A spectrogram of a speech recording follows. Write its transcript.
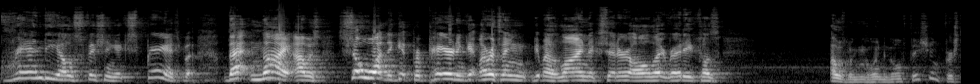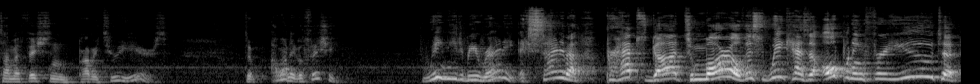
grandiose fishing experience, but that night I was so wanting to get prepared and get everything, get my line, etc., all that ready because I was going to go fishing. First time I fished in probably two years. So I want to go fishing. We need to be ready, excited about. Perhaps God tomorrow, this week, has an opening for you to,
